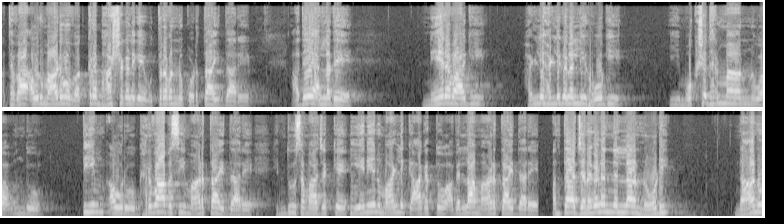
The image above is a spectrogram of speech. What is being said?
ಅಥವಾ ಅವರು ಮಾಡುವ ವಕ್ರ ಭಾಷೆಗಳಿಗೆ ಉತ್ತರವನ್ನು ಕೊಡ್ತಾ ಇದ್ದಾರೆ. ಅದೇ ಅಲ್ಲದೆ ನೇರವಾಗಿ ಹಳ್ಳಿ ಹಳ್ಳಿಗಳಲ್ಲಿ ಹೋಗಿ ಈ ಮೋಕ್ಷ ಧರ್ಮ ಅನ್ನುವ ಒಂದು ಟೀಮ್ ಅವರು ಘರ್ವಾಪಸಿ ಮಾಡ್ತಾ ಇದ್ದಾರೆ. ಹಿಂದೂ ಸಮಾಜಕ್ಕೆ ಏನೇನು ಮಾಡಲಿಕ್ಕೆ ಆಗತ್ತೋ ಅವೆಲ್ಲ ಮಾಡ್ತಾ ಇದ್ದಾರೆ. ಅಂತ ಜನಗಳನ್ನೆಲ್ಲ ನೋಡಿ ನಾನು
